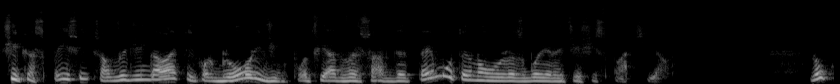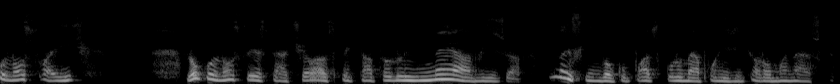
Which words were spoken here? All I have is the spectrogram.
Și că SpaceX sau Virgin Galactic ori Blue Origin pot fi adversari de temut în noul război rece și spațial. Locul nostru aici, locul nostru este acela al spectatorului neavizat, noi fiind ocupați cu lumea politică românească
